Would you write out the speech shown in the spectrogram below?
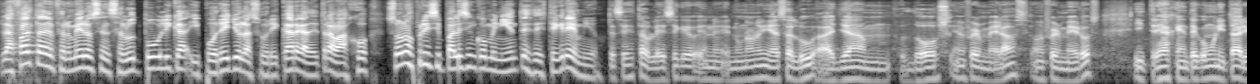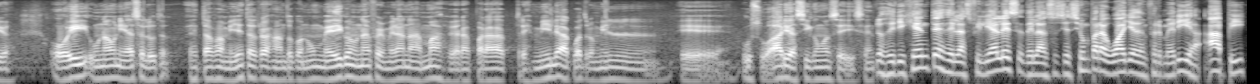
La falta de enfermeros en salud pública y por ello la sobrecarga de trabajo son los principales inconvenientes de este gremio. Se establece que en, una unidad de salud haya mm, dos enfermeras o enfermeros y tres agentes comunitarios. Hoy una unidad de salud, esta familia está trabajando con un médico y una enfermera nada más, era para 3.000 a 4.000 eh, usuarios, así como se dicen. Los dirigentes de las filiales de la Asociación Paraguaya de Enfermería, API,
